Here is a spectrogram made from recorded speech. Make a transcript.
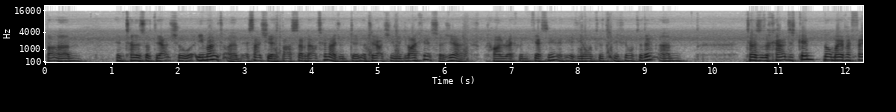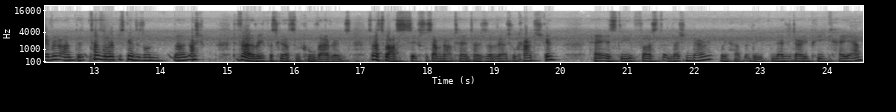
But um, in terms of the actual emote, um, it's actually about a seven out of ten. I do, I do actually really like it. So yeah, highly recommend getting it if you wanted if you wanted it. Um, in terms of the character skin, not my favourite. And in terms of the Reaper skins, it's on. Uh, actually, to be fair, the Reaper skin has some cool variants. So that's about a six or seven out of ten in terms of the actual character skin. Here is the first legendary. We have the legendary PKM.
